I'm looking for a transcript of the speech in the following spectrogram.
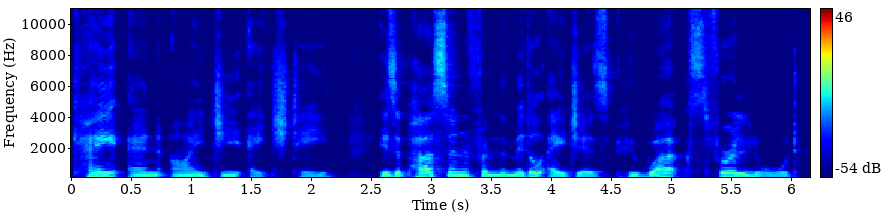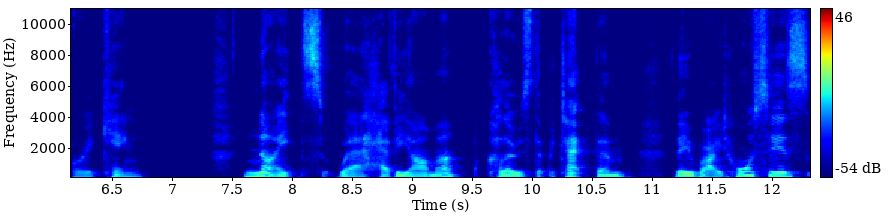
K N I G H T, is a person from the Middle Ages who works for a lord or a king. Knights wear heavy armour, clothes that protect them, they ride horses,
